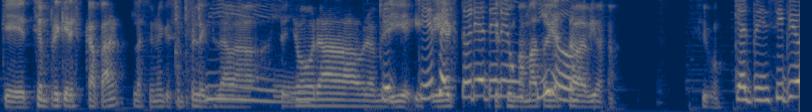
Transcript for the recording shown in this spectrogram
que siempre quiere escapar, la señora que siempre le clava, señora, ahora que, y, que y- esa y historia que tiene su un mamá todavía giro. estaba viva. Sí, po. Que al principio,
